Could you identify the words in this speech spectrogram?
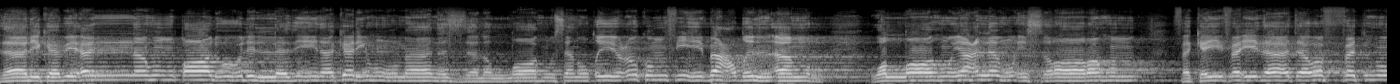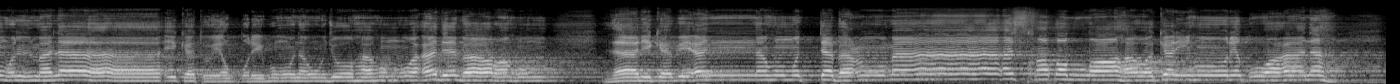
ذلك بأنهم قالوا للذين كرهوا ما نزل الله سنطيعكم في بعض الأمر والله يعلم إسرارهم فكيف إذا توفتهم الملائكة يضربون وجوههم وأدبارهم ذلك بأنهم اتبعوا ما أسخط الله وكرهوا رضوانه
